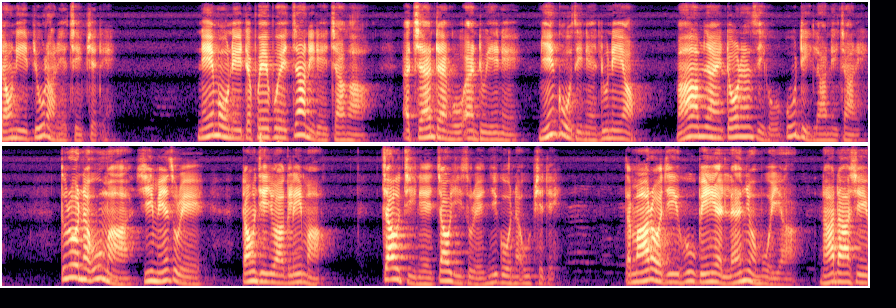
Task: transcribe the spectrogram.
ရောင်နေပြိုးလာတဲ့အချိန်ဖြစ်တယ်။နင်းမုံတွေတဖွဲဖွဲကျနေတဲ့ကြားကအချမ်းတန်ကိုအန်တူရင်းနဲ့မြင်းကိုစီနဲ့လူနှစ်ယောက် မဟာမြိုင်တောတန်းစီကိုဥတီလာနေကြတယ်။သူတို့နှစ်ဦးမှာရီမင်းဆိုတဲ့တောင်ကျေရွာကလေးမှာကြောက်ကြည်နဲ့ကြောက်ကြီးဆိုတဲ့ညီကိုနှစ်ဦးဖြစ်တယ်။တမားတော်ကြီးဟူဘင်းရဲ့လမ်းညွန်မှုအရာနာတာရှည်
